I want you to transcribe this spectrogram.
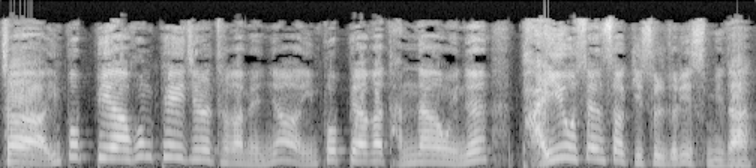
자, 인포피아 홈페이지를 들어가면요. 인포피아가 담당하고 있는 바이오 센서 기술들이 있습니다.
